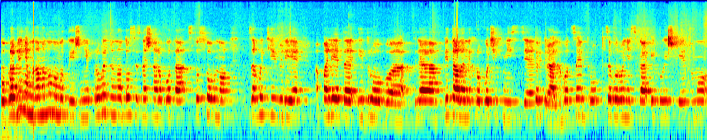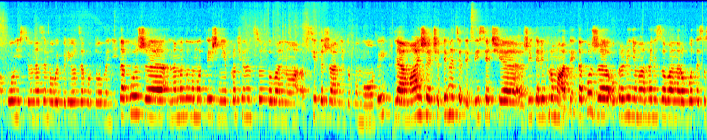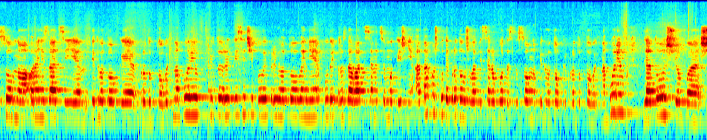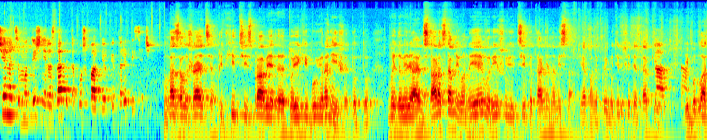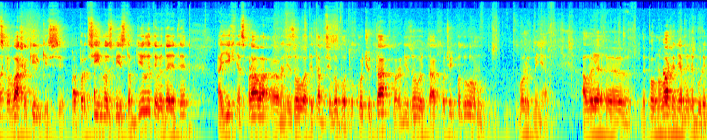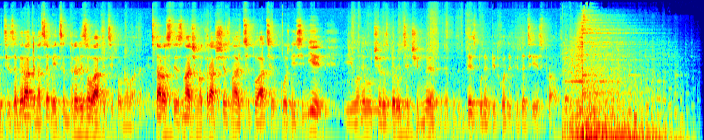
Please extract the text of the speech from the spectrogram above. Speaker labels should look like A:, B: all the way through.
A: Управлінням на минулому тижні проведено досить значна робота стосовно заготівлі палета і дров для віддалених робочих місць територіального центру. Це Воронівська і Клишки, тому повністю на зимовий період заготовлені. Також е, на минулому тижні профінансовано всі державні допомоги для майже 14 тисяч е, жителів громади. Також е, управлінням організована робота стосовно організації підготовки продуктових наборів. Півтори тисячі були приготовлені, будуть роздаватися на цьому тижні. А також буде продовжуватися робота стосовно підготовки продуктових наборів для того, щоб е, ще на цьому тижні роздати також партію півтори тисячі.
B: У нас залишається підхід цій справі е, той, який був і раніше. Тобто ми довіряємо старостам і вони вирішують ці питання на містах. Як вони приймуть рішення, так і,
A: Так, так.
B: і будь ласка, ваша кількість пропорційно з містом ділите, ви даєте, а їхня справа організовувати там цю роботу. Хочуть так, організовують так, хочуть по-другому, можуть міняти. Але е, повноваження ми не будемо ці забирати на себе і централізувати ці повноваження. Старости значно краще знають ситуацію в кожній сім'ї, і вони краще розберуться, чим ми е, десь будемо підходити до цієї справи.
